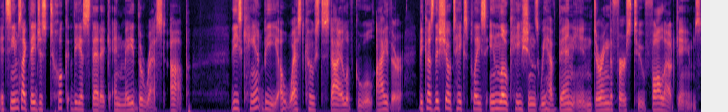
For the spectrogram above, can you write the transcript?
It seems like they just took the aesthetic and made the rest up. These can't be a West Coast style of ghoul either, because this show takes place in locations we have been in during the first two Fallout games.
